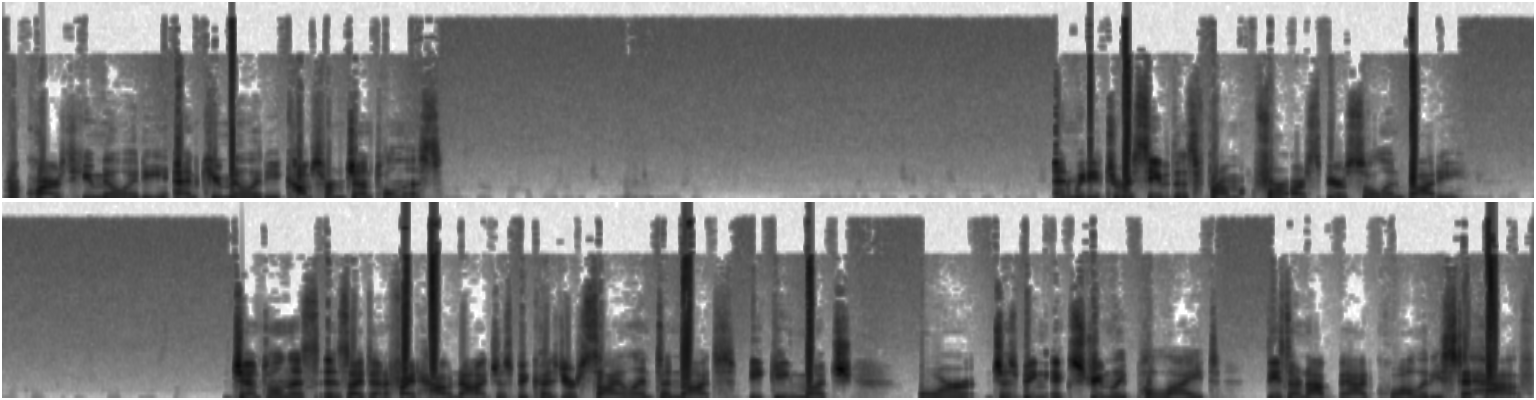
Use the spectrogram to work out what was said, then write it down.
requires humility, and humility comes from gentleness. And we need to receive this from for our spirit, soul, and body. Gentleness is identified how? Not just because you're silent and not speaking much, or just being extremely polite. These are not bad qualities to have.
